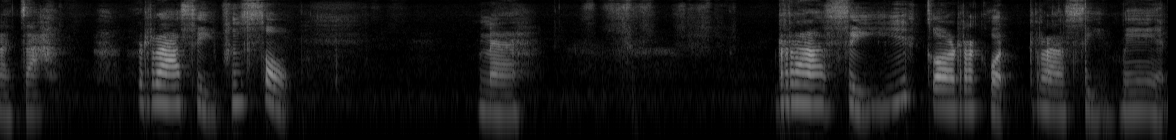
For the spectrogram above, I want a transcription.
นะจ๊ะราศีพฤษภนะ ราศีกรกฎราศีเมษ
